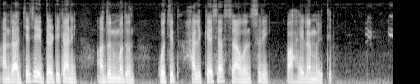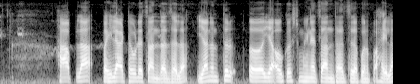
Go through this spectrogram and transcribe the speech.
आणि राज्याच्या इतर ठिकाणी अधूनमधून क्वचित हलक्याशा श्रावणसरी पाहायला मिळतील. हा आपला पहिल्या आठवड्याचा अंदाज झाला. यानंतर या ऑगस्ट महिन्याचा अंदाज जर आपण पाहिला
